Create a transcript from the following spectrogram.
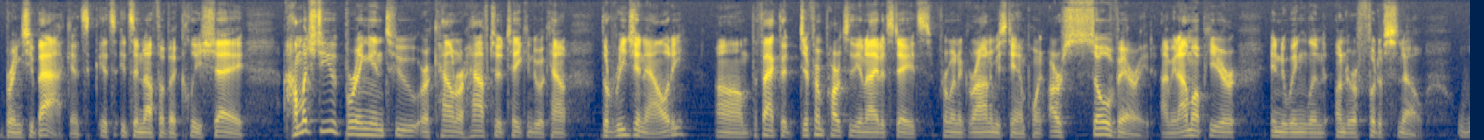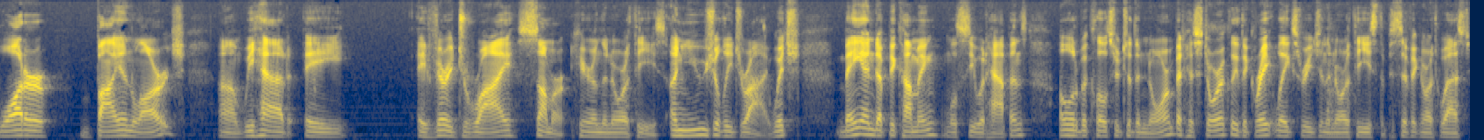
brings you back. It's it's it's enough of a cliche. How much do you bring into or account or have to take into account the regionality um, the fact that different parts of the United States, from an agronomy standpoint, are so varied. I mean, I'm up here in New England under a foot of snow. Water, by and large, uh, we had a a very dry summer here in the Northeast, unusually dry, which may end up becoming, we'll see what happens, a little bit closer to the norm. But historically, the Great Lakes region, the Northeast, the Pacific Northwest,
